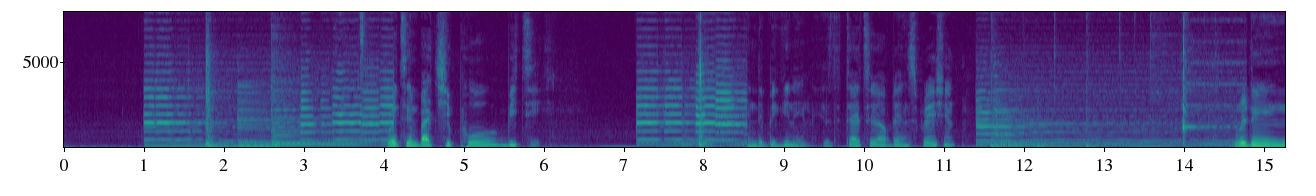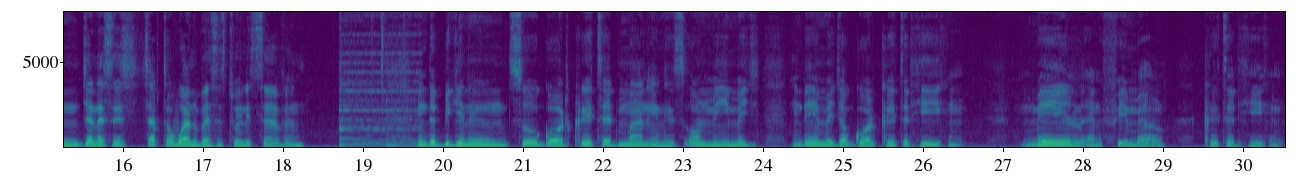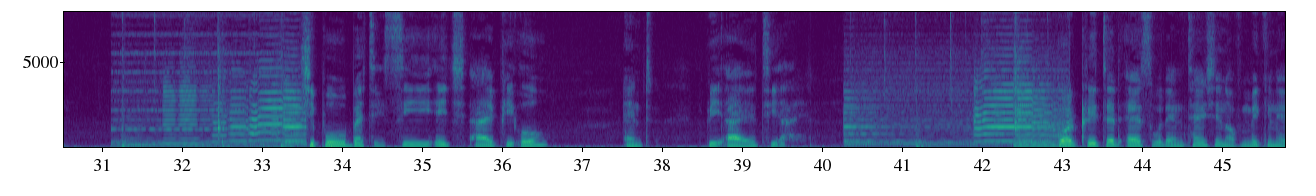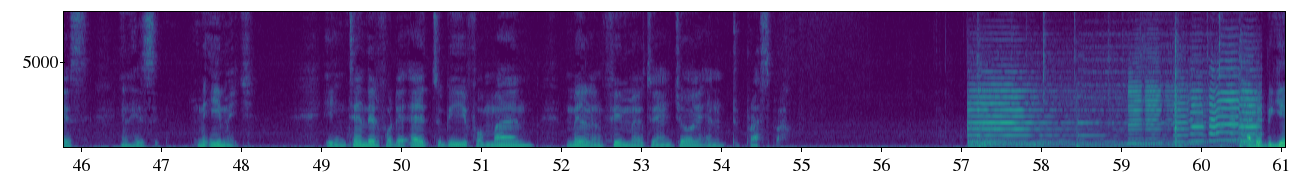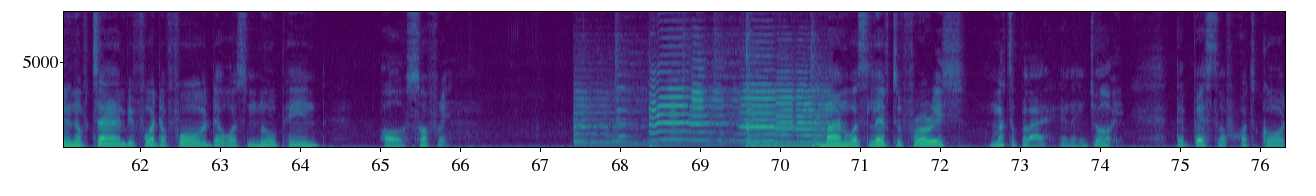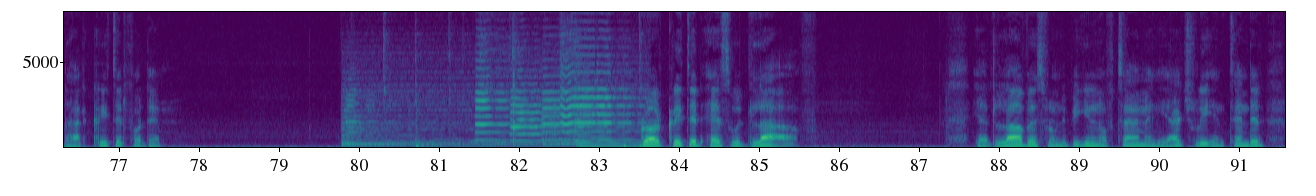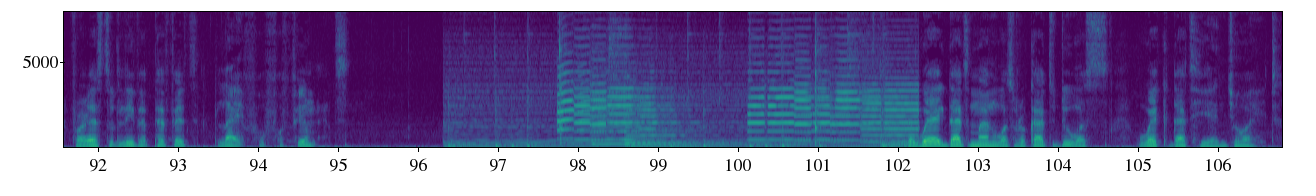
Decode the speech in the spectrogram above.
Written by Chipo Biti. In the beginning is the title of the inspiration. Reading Genesis chapter 1, verses 27. In the beginning, so God created man in his own image. In the image of God created he him. Male and female created he him. Chipo Biti, C H I P O and B I T I. God created us with the intention of making us in his image. He intended for the earth to be for man, male and female, to enjoy and to prosper. At the beginning of time, before the fall, there was no pain or suffering. Man was left to flourish, multiply, and enjoy the best of what God had created for them. God created us with love. He had loved us from the beginning of time, and He actually intended for us to live a perfect life of fulfillment. The work that man was required to do was work that he enjoyed.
